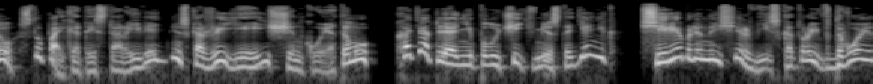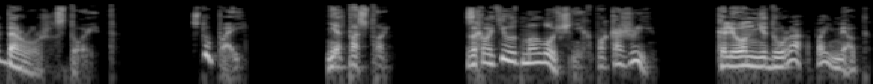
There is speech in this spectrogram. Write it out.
Ну, ступай к этой старой ведьме, скажи ей, щенку этому, хотят ли они получить вместо денег серебряный сервиз, который вдвое дороже стоит. Ступай. Нет, постой. Захвати вот молочник, покажи. Коли он не дурак, поймет.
